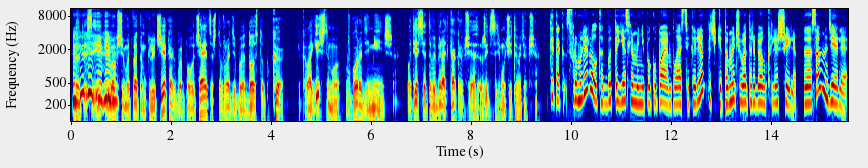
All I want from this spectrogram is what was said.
Ну, то есть, и, и, в общем, вот в этом ключе как бы получается, что вроде бы доступ к экологичному в городе меньше. Вот если это выбирать, как вообще жить с этим, учитывать вообще? Ты так сформулировал, как будто если мы не покупаем пластик и ленточки, то мы чего-то ребенка лишили. Но на самом деле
